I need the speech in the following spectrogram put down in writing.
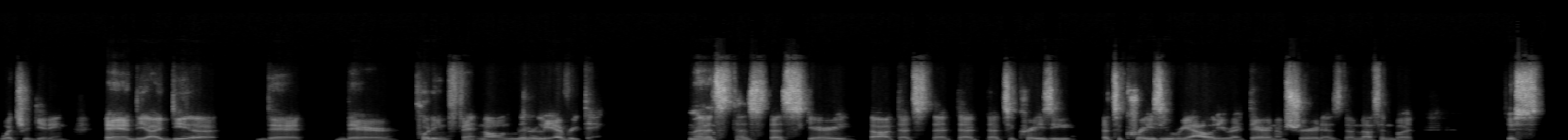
what you're getting, and the idea that they're putting fentanyl in literally everything. Man that's that's that's scary thought. That's that that that's a crazy that's a crazy reality right there. And i'm sure it has done nothing but just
